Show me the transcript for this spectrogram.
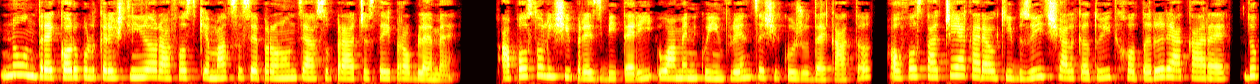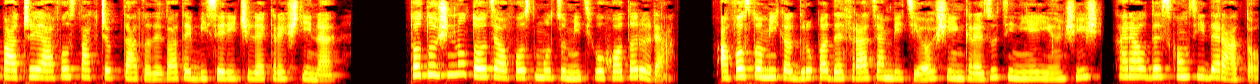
Nu întreg corpul creștinilor a fost chemat să se pronunțe asupra acestei probleme. Apostolii și prezbiterii, oameni cu influență și cu judecată, au fost aceia care au chipzuit și alcătuit hotărârea care, după aceea, a fost acceptată de toate bisericile creștine. Totuși, nu toți au fost mulțumiți cu hotărârea. A fost o mică grupă de frați ambițioși și încrezuți în ei înșiși care au desconsiderat-o.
